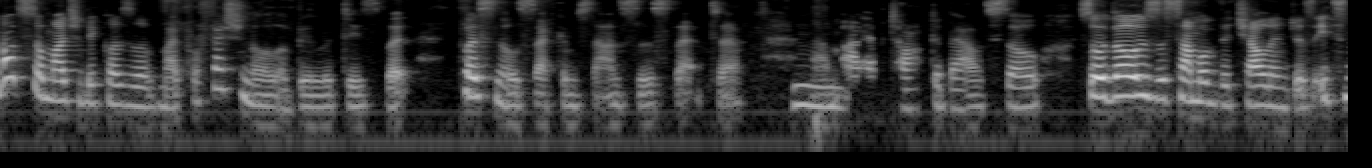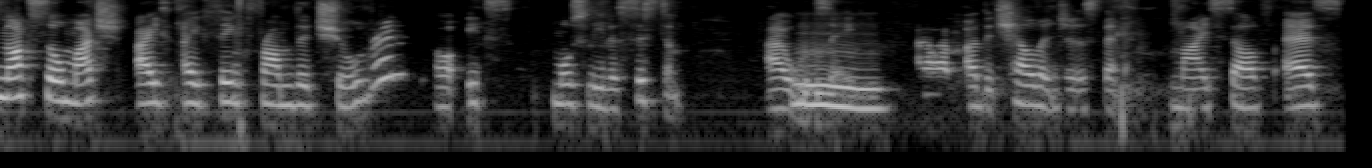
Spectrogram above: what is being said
not so much because of my professional abilities, but personal circumstances that uh, mm. um, I have talked about. So, so those are some of the challenges. It's not so much, I, I think, from the children, or it's mostly the system. I would mm. say um, are the challenges that myself as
